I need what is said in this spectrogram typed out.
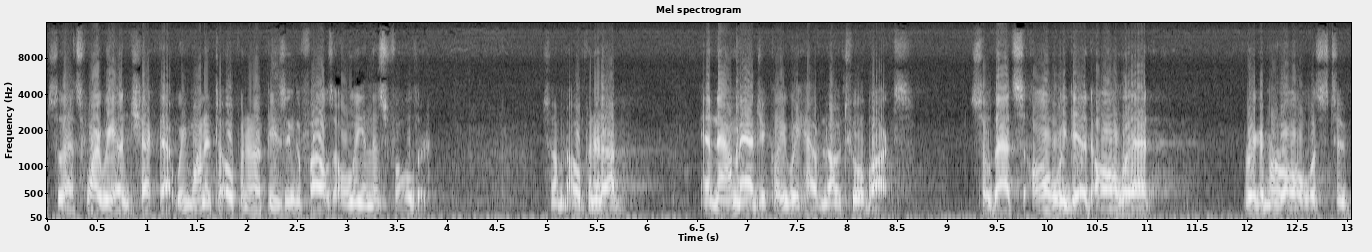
So that's why we unchecked that. We wanted to open it up using the files only in this folder. So I'm going to open it up, and now magically we have no toolbox. So that's all we did. All of that rigmarole was to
